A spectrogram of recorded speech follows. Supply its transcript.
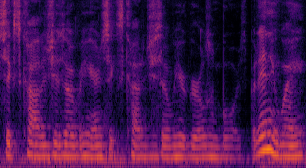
six cottages over here and six cottages over here, girls and boys. But anyway,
